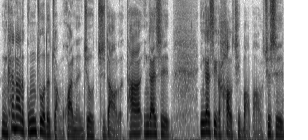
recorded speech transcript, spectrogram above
你看他的工作的转换呢，你就知道了，他应该是应该是一个好奇宝宝。就是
